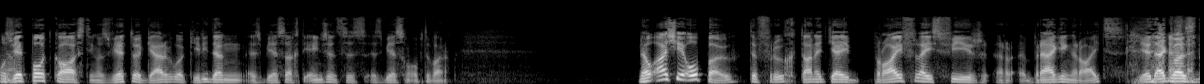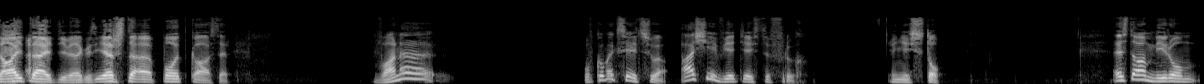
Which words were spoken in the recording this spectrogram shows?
Ons ja. weet podcasting, ons weet toe Gerwe ook hierdie ding is besig, die engines is is besig om op te warm. Nou as jy ophou te vroeg, dan het jy braaivleis vuur bragging rights. Jy weet ek was daai tyd, jy weet ek was eerste uh, podcaster. Wanneer of kom ek sê dit so, as jy weet jy's te vroeg en jy stop. Is daar 'n manier om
